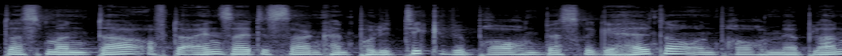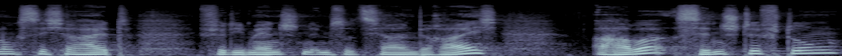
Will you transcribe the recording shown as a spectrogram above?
dass man da auf der einen Seite sagen kann, Politik, wir brauchen bessere Gehälter und brauchen mehr Planungssicherheit für die Menschen im sozialen Bereich. Aber Sinnstiftung,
